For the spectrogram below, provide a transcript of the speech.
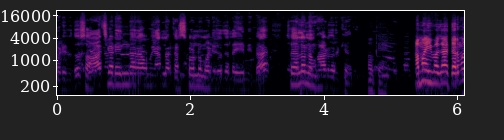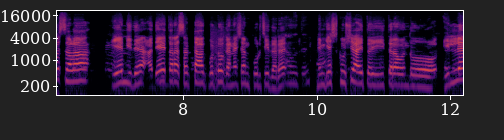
ಮಾಡಿರೋದು. ಸೊ ಆಚೆಗಡೆಯಿಂದ ನಾವು ಯಾರನ್ನ ಕರ್ಸ್ಕೊಂಡು ಮಾಡಿರೋದೆಲ್ಲ ಏನಿಲ್ಲ. ಸೊ ಎಲ್ಲ ನಮ್ಮ ಹಾರ್ಡ್ ವರ್ಕ್ ಅದು ಓಕೆ ಅಮ್ಮ ಇವಾಗ ಧರ್ಮಸ್ಥಳ ಏನಿದೆ ಅದೇ ತರ ಸೆಟ್ ಹಾಕ್ಬಿಟ್ಟು ಗಣೇಶನ್ ಕೂರ್ಸಿದ್ದಾರೆ. ಹೌದು. ನಿಮ್ಗೆ ಎಷ್ಟು ಖುಷಿ ಆಯ್ತು ಈ ತರ ಒಂದು ಇಲ್ಲೇ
